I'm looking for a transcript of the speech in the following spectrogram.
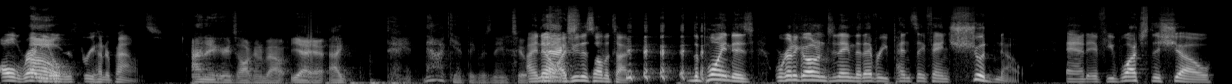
already Oh. over 300 pounds. I know you're talking about. Yeah, yeah. I dang it, now I can't think of his name too. I know. Next. I do this all the time. the point is, we're going to go into a name that every Penn State fan should know. And if you've watched the show,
